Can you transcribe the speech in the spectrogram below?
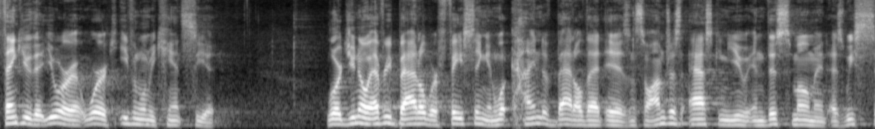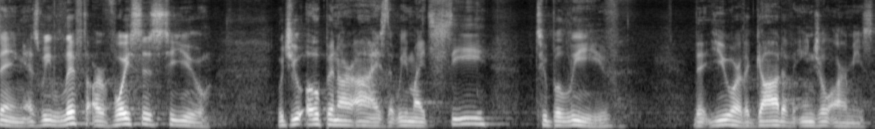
Thank you that you are at work even when we can't see it. Lord, you know every battle we're facing and what kind of battle that is. And so I'm just asking you in this moment as we sing, as we lift our voices to you, would you open our eyes that we might see to believe that you are the God of angel armies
